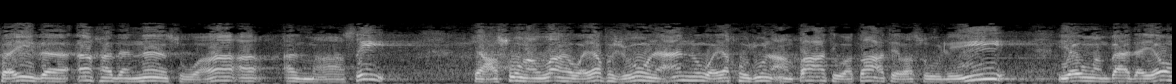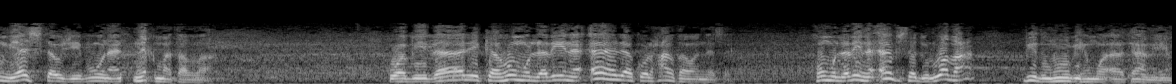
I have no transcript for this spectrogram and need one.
فإذا أخذ الناس وراء المعاصي يعصون الله ويفجرون عنه ويخرجون عن طاعته وطاعة رسوله يوما بعد يوم يستوجبون نقمة الله. وبذلك هم الذين أهلكوا الحرث والنسل. هم الذين أفسدوا الوضع بذنوبهم وآثامهم.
